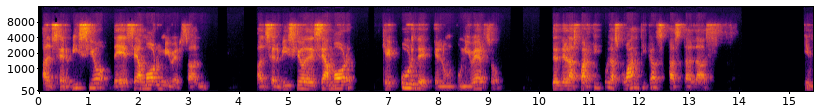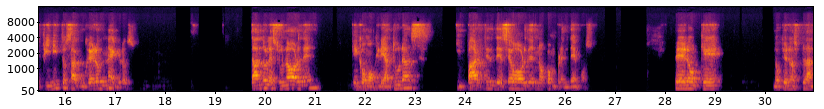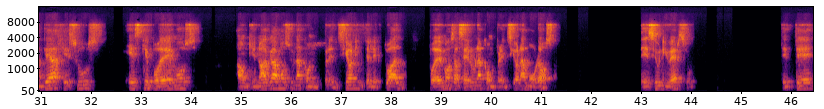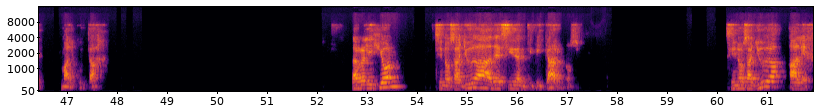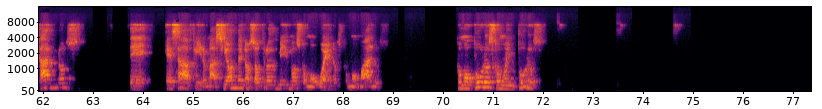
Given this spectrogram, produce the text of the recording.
al servicio de ese amor universal, al servicio de ese amor que urde el universo, desde las partículas cuánticas hasta los infinitos agujeros negros, dándoles un orden que como criaturas y partes de ese orden no comprendemos, pero que lo que nos plantea Jesús es que podemos, aunque no hagamos una comprensión intelectual, podemos hacer una comprensión amorosa de ese universo. Tete Malkutaj. La religión, si nos ayuda a desidentificarnos, si nos ayuda a alejarnos de esa afirmación de nosotros mismos como buenos, como malos, como puros, como impuros.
